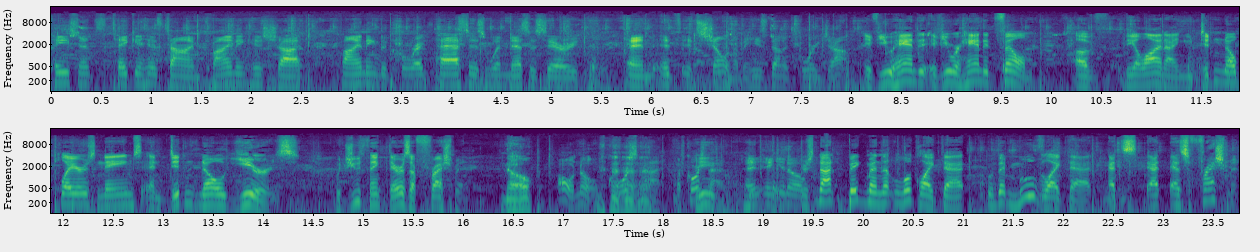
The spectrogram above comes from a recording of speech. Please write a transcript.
patience, taking his time, finding his shot, finding the correct passes when necessary, and it's it's shown. I mean, he's done a great job. If you handed, if you were handed film of the Illini and you didn't know players' names and didn't know years, would you think there's a freshman? no. Oh no, of course not. Of course He- not. And, and you know, There's not big men that look like that, or that move like that at, at, as a freshman.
